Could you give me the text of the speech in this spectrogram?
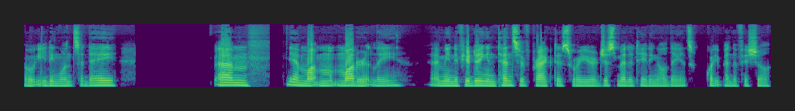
Oh, eating once a day. Um, yeah, mo- moderately. I mean, if you're doing intensive practice where you're just meditating all day, it's quite beneficial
